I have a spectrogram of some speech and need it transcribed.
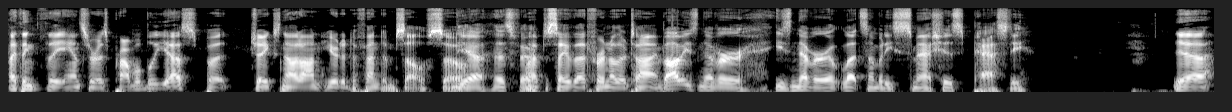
I think the answer is probably yes, but Jake's not on here to defend himself, so Yeah, that's fair. we'll have to save that for another time. Bobby's never he's never let somebody smash his pasty. yeah,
